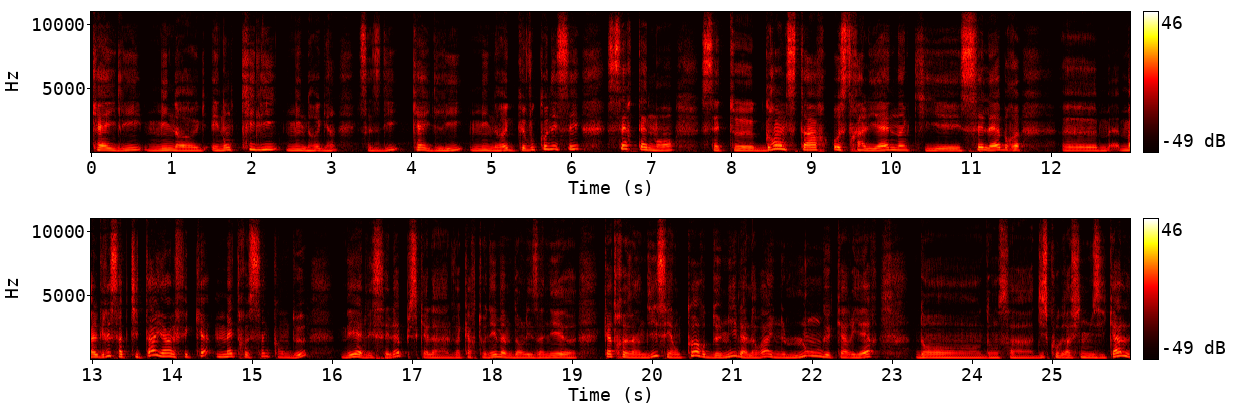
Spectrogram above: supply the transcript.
Kylie Minogue. Et non Kylie Minogue, hein. ça se dit Kylie Minogue que vous connaissez certainement, cette euh, grande star australienne qui est célèbre euh, malgré sa petite taille, hein, elle fait qu'un mètre 52, mais elle est célèbre puisqu'elle va cartonner même dans les années 90 euh, et encore 2000, elle aura une longue carrière dans, sa discographie musicale.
